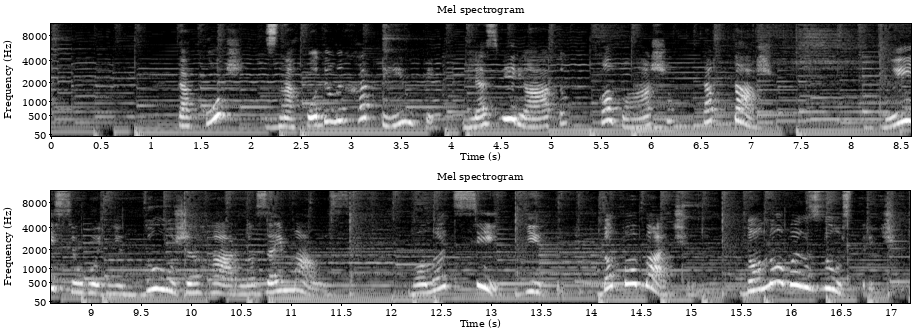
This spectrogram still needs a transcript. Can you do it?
Також знаходили хатинки для звіряток, комашок та пташок. Ви сьогодні дуже гарно займалися. Молодці, діти! До побачення! До нових зустрічей!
